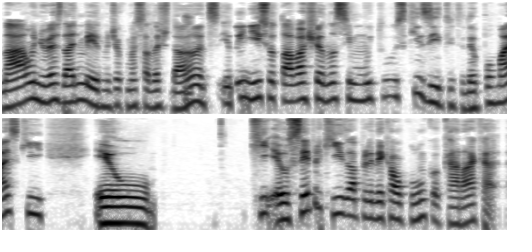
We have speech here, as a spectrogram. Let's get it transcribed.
na universidade mesmo, eu tinha começado a estudar antes, e no início eu tava achando, assim, muito esquisito, entendeu? Por mais que eu que eu sempre quis aprender cálculo 1, caraca,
